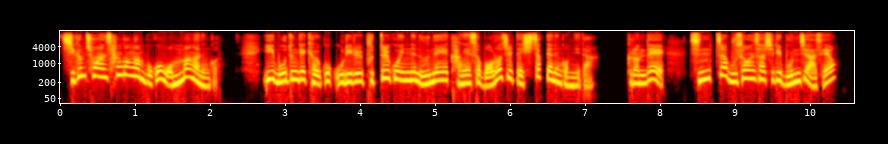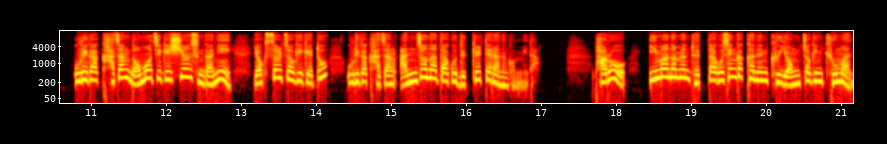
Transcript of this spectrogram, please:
지금 처한 상황만 보고 원망하는 것. 이 모든 게 결국 우리를 붙들고 있는 은혜의 강에서 멀어질 때 시작되는 겁니다. 그런데 진짜 무서운 사실이 뭔지 아세요? 우리가 가장 넘어지기 쉬운 순간이 역설적이게도 우리가 가장 안전하다고 느낄 때라는 겁니다. 바로 이만하면 됐다고 생각하는 그 영적인 교만,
